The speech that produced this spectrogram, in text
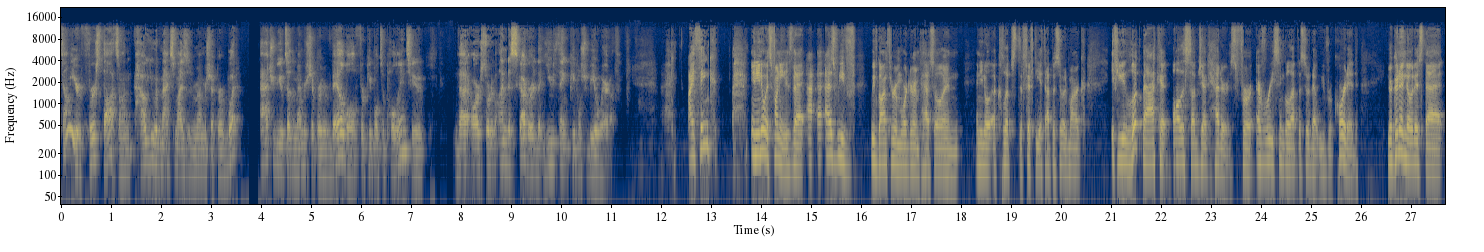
Tell me your first thoughts on how you would maximize the membership or what attributes of the membership are available for people to pull into that are sort of undiscovered that you think people should be aware of? I think, and you know what's funny is that as we've we've gone through a mortar and pestle and and you know eclipsed the 50th episode mark, if you look back at all the subject headers for every single episode that we've recorded, you're going to notice that,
